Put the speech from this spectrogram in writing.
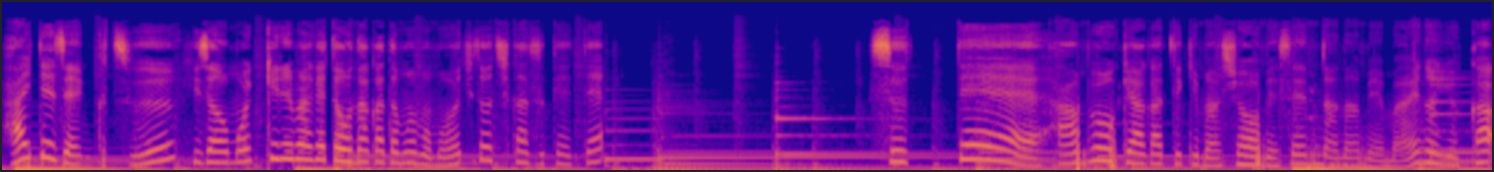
吐いて前屈。膝を思いっきり曲げてお腹ともももう一度近づけて吸って半分起き上がってきましょう。目線斜め前の床。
